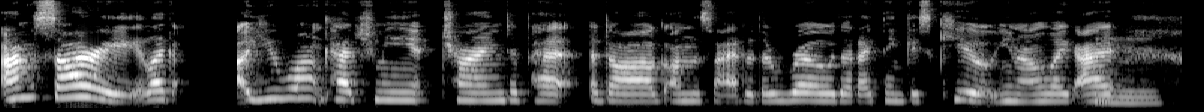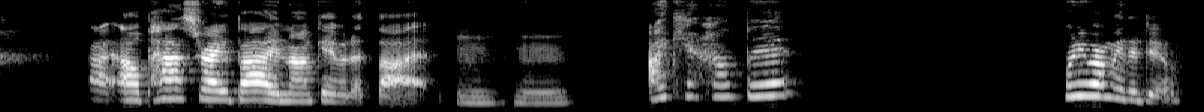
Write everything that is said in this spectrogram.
I'm sorry. Like uh, you won't catch me trying to pet a dog on the side of the road that I think is cute, you know? Like I, Mm, I'll pass right by and not give it a thought. hmm I can't help it. What do you want me to do?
